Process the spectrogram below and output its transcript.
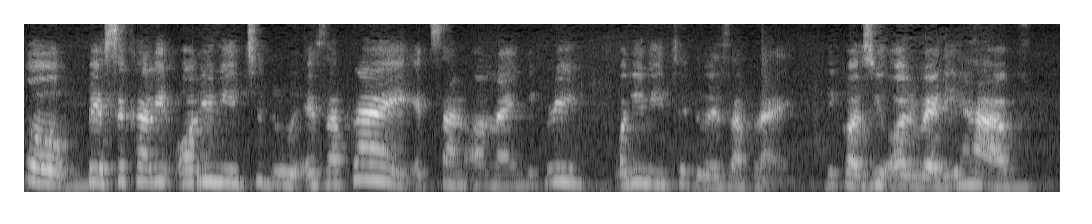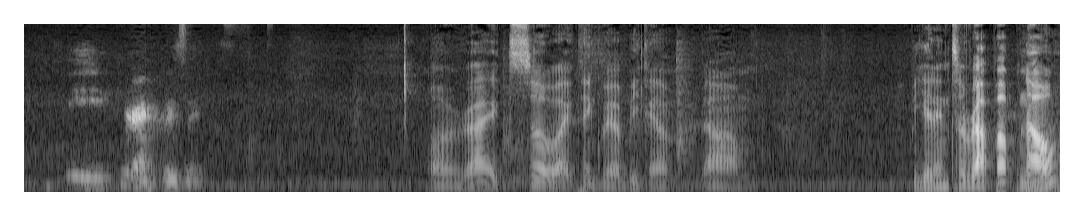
So basically, all you need to do is apply. It's an online degree. All you need to do is apply because you already have the prerequisites. All right, so I think we are become, um, beginning to wrap up now.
